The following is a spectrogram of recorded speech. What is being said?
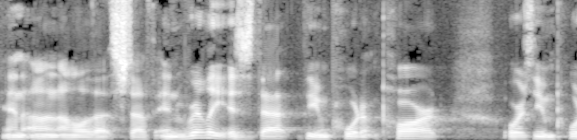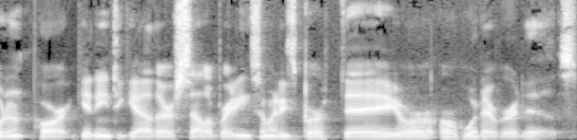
and all of that stuff. And really, is that the important part? Or is the important part getting together, celebrating somebody's birthday, or, or whatever it is?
